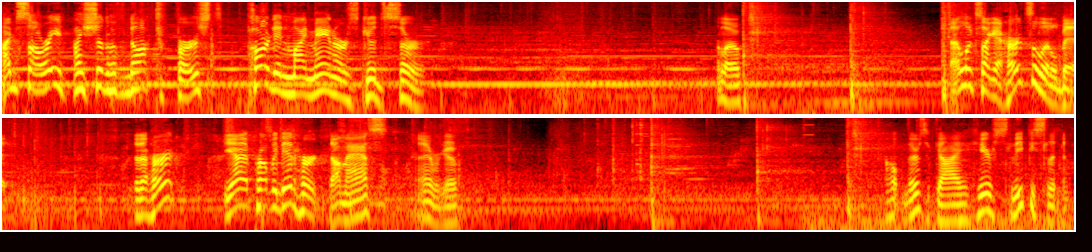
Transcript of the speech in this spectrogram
I'm sorry, I should have knocked first. Pardon my manners, good sir. Hello. That looks like it hurts a little bit. Did it hurt? Yeah, it probably did hurt, dumbass. There we go. Oh, there's a guy here sleepy slipping.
